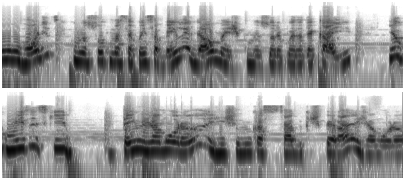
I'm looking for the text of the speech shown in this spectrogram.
o Hornets começou com uma sequência bem legal, mas começou depois a decair. E o Grizzlies que tem o Jamoran, a gente nunca sabe o que esperar. O Jamoran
